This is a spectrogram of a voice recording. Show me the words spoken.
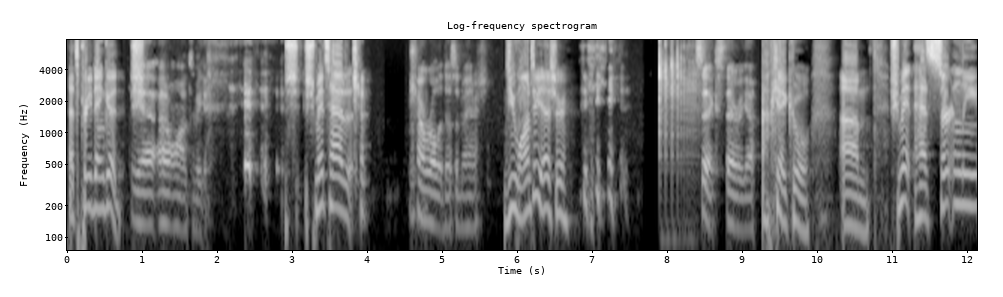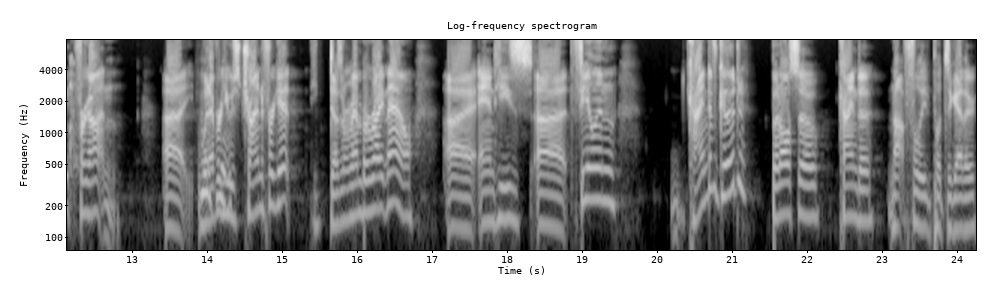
that's pretty dang good. Yeah, I don't want it to be good. Sh- Schmidt's had. Can I roll a disadvantage? Do you want to? Yeah, sure. Six. There we go. Okay, cool. Um, Schmidt has certainly forgotten. Uh, whatever he was trying to forget, he doesn't remember right now. Uh, and he's uh, feeling kind of good, but also kind of not fully put together.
